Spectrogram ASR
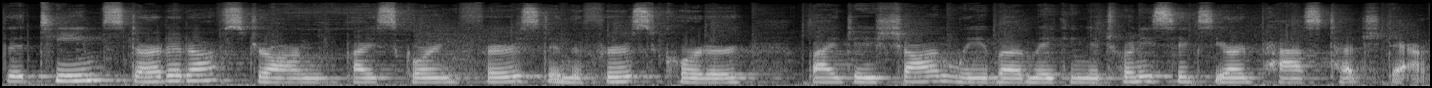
The team started off strong by scoring first in the first quarter by Jayshawn Leba making a 26-yard pass touchdown.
